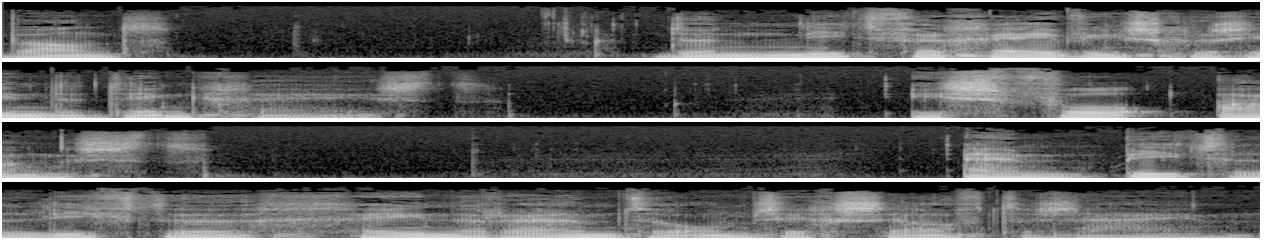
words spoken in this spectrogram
Want de niet vergevingsgezinde denkgeest is vol angst en biedt liefde geen ruimte om zichzelf te zijn.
